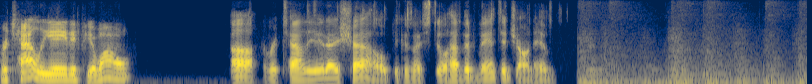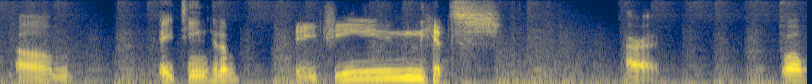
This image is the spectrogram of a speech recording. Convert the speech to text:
retaliate if you want. Ah, retaliate I shall, because I still have advantage on him. Um, 18 hit him? 18 hits. Alright. Well,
